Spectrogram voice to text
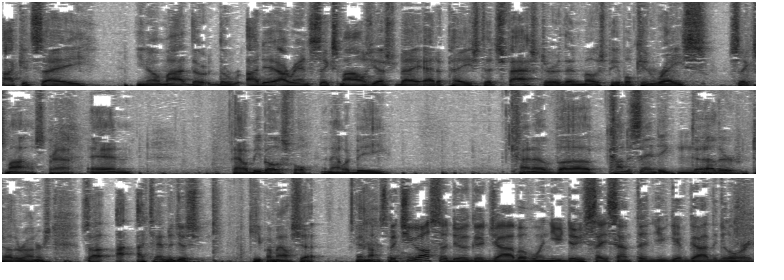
I could say you know, my the the I did I ran six miles yesterday at a pace that's faster than most people can race six miles, Right. And that would be boastful, and that would be kind of uh, condescending Mm-hmm. to other to other runners. So I, I tend to just keep my mouth shut and not say. But you also do a good job of when you do say something, you give God the glory.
